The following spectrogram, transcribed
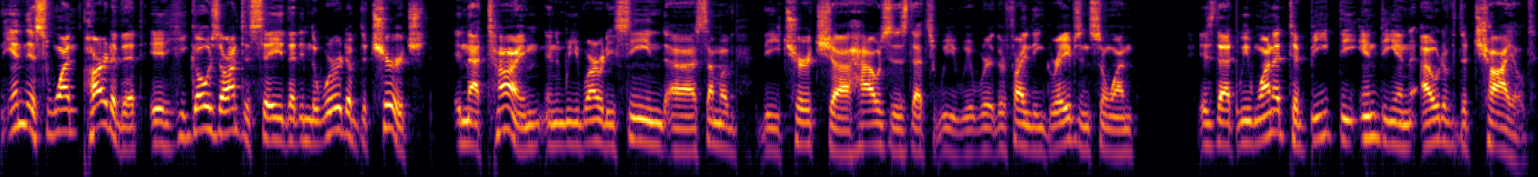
In this one part of it, he goes on to say that in the word of the church, in that time, and we've already seen uh, some of the church uh, houses that we, we were they're finding graves and so on, is that we wanted to beat the Indian out of the child.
